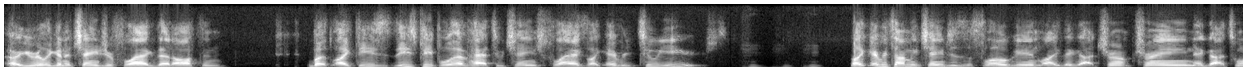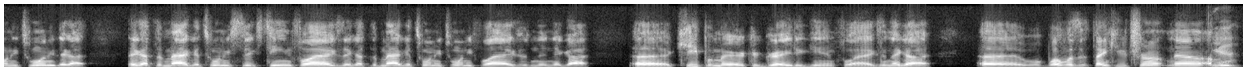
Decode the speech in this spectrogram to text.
are you really going to change your flag that often? But like these these people have had to change flags like every two years. like every time he changes the slogan, like they got Trump train, they got 2020, they got they got the MAGA 2016 flags, they got the MAGA 2020 flags, and then they got uh Keep America Great Again flags, and they got uh what was it? Thank you, Trump. Now, I yeah. mean,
